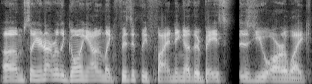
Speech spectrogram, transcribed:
um, so you're not really going out and like physically finding other bases. You are like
